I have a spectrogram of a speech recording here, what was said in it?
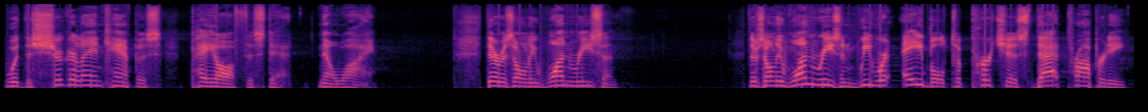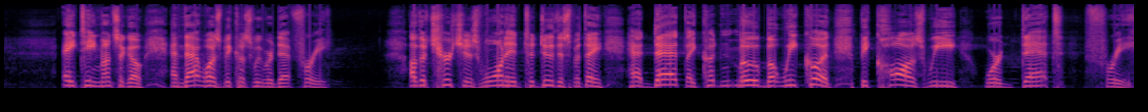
would the Sugarland campus pay off this debt? Now, why? There is only one reason. There's only one reason we were able to purchase that property 18 months ago, and that was because we were debt free. Other churches wanted to do this, but they had debt, they couldn't move, but we could because we were debt free.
